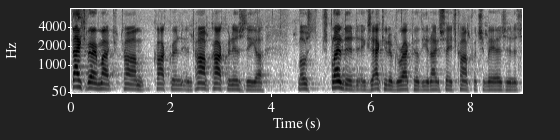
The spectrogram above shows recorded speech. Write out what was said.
Thanks very much, Tom Cochran. And Tom Cochran is the uh, most splendid executive director of the United States Conference of Mayors, and it's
